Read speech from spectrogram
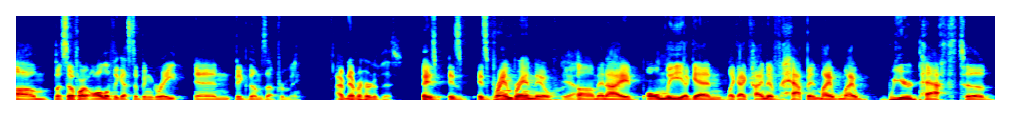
Um, but so far, all of the guests have been great and big thumbs up from me. I've never heard of this. Is is is brand brand new. Yeah. Um, and I only again like I kind of happened my my weird path to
